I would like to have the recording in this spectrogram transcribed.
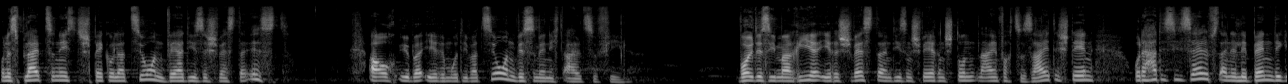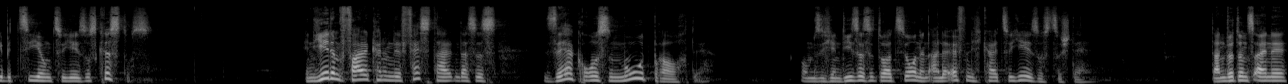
und es bleibt zunächst Spekulation, wer diese Schwester ist. Auch über ihre Motivation wissen wir nicht allzu viel. Wollte sie Maria, ihre Schwester, in diesen schweren Stunden einfach zur Seite stehen oder hatte sie selbst eine lebendige Beziehung zu Jesus Christus? In jedem Fall können wir festhalten, dass es sehr großen Mut brauchte, um sich in dieser Situation in aller Öffentlichkeit zu Jesus zu stellen. Dann wird uns eine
